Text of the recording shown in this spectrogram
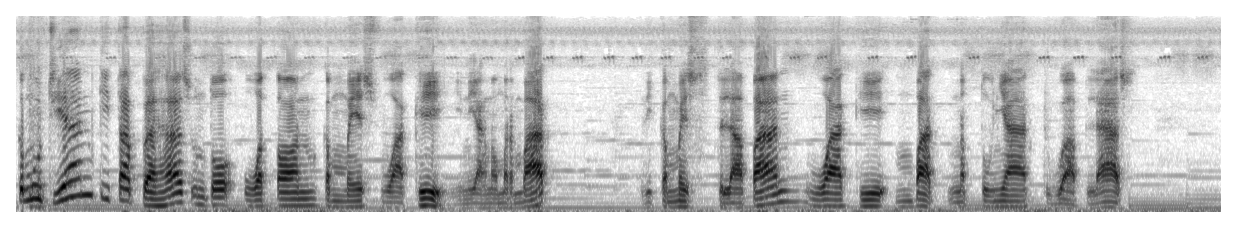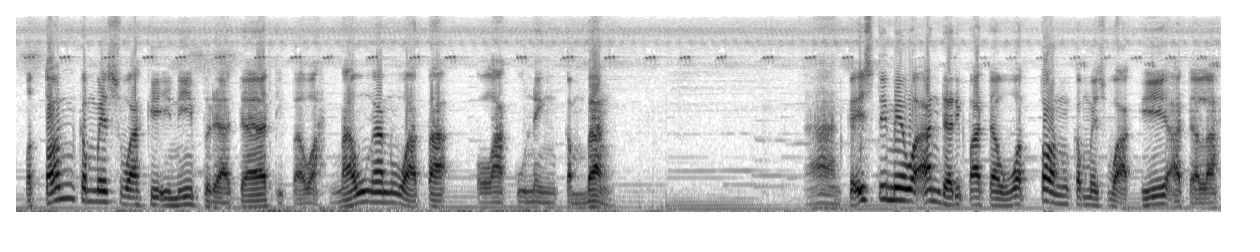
Kemudian kita bahas untuk weton kemis wage. Ini yang nomor 4. Jadi kemis 8, wage 4, neptunya 12. Weton kemis wage ini berada di bawah naungan watak lakuning kembang. Nah, keistimewaan daripada weton kemis wage adalah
